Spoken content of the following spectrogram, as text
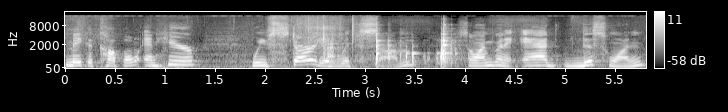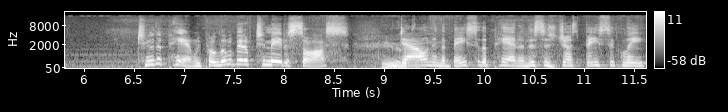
you make a couple. And here we've started with some. So I'm going to add this one to the pan. We put a little bit of tomato sauce Beautiful. down in the base of the pan, and this is just basically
